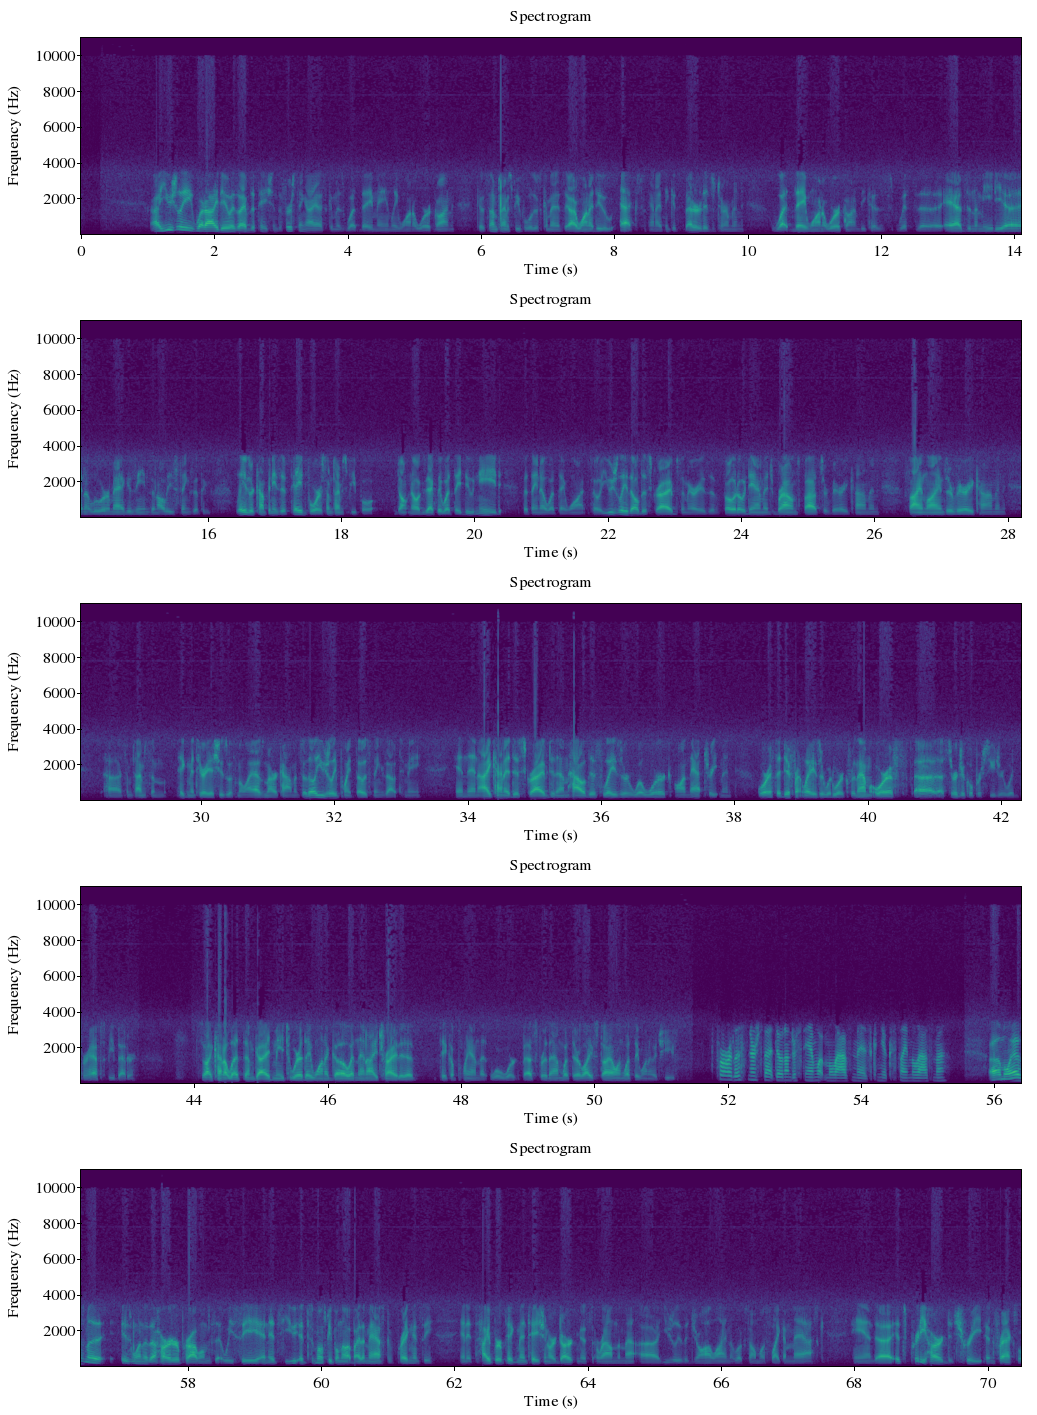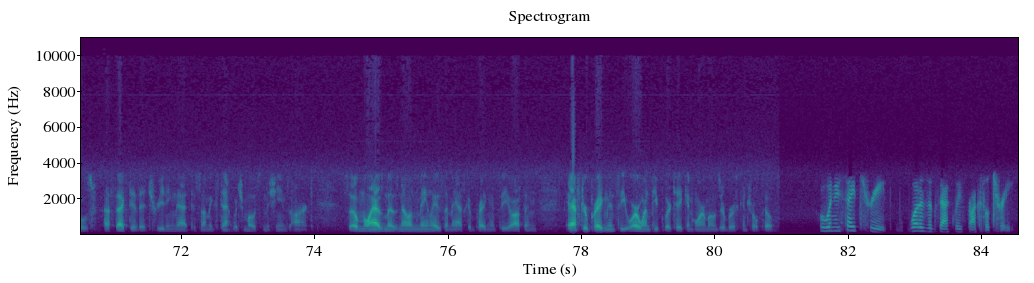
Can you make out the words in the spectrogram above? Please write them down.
Uh, usually, what I do is I have the patient. The first thing I ask them is what they mainly want to work on, because sometimes people will just come in and say, "I want to do X," and I think it's better to determine what they want to work on, because with the ads in the media and Allure magazines and all these things that the laser companies have paid for, sometimes people don't know exactly what they do need, but they know what they want. So usually they'll describe some areas of photo damage. Brown spots are very common. Fine lines are very common uh, sometimes some pigmentary issues with melasma are common. So they'll usually point those things out to me. And then I kind of describe to them how this laser will work on that treatment, or if a different laser would work for them, or if uh, a surgical procedure would perhaps be better. So I kind of let them guide me to where they want to go, and then I try to pick a plan that will work best for them with their lifestyle and what they want to achieve. For our listeners that don't understand what melasma is, can you explain melasma? Uh, melasma is one of the harder problems that we see, and it's, it's most people know it by the mask of pregnancy, and it's hyperpigmentation or darkness around the uh, usually the jawline that looks almost like a mask, and uh, it's pretty hard to treat. And Fraxel's effective at treating that to some extent, which most machines aren't. So melasma is known mainly as the mask of pregnancy, often after pregnancy or when people are taking hormones or birth control pills. Well, when you say treat, what does exactly Fraxel treat?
